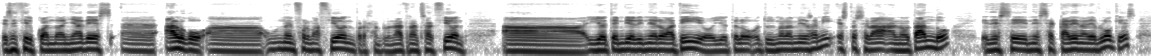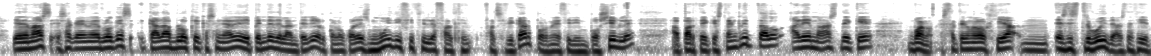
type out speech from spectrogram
es decir, cuando añades eh, algo a una información, por ejemplo, una transacción, yo te envío dinero a ti o, yo te lo, tú me lo envías a mí, esto se va anotando en, ese, en esa cadena de bloques. Y además esa cadena de bloques, cada bloque que se añade depende del anterior, con lo cual es muy difícil de falsificar, por no decir imposible, aparte de que está encriptado, además de que, bueno, esta tecnología mm, es distribuida, es decir,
